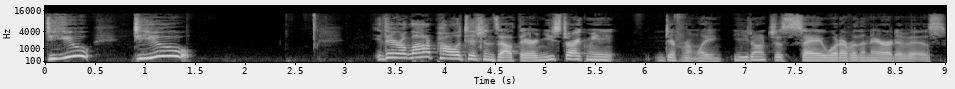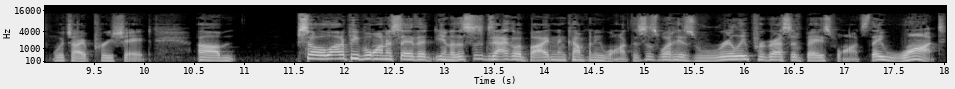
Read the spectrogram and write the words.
Do you, do you, there are a lot of politicians out there and you strike me differently. You don't just say whatever the narrative is, which I appreciate. Um, so a lot of people want to say that, you know, this is exactly what Biden and company want. This is what his really progressive base wants. They want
